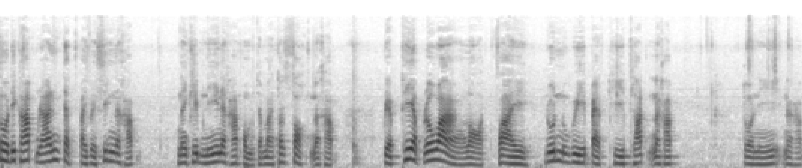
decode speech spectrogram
สวัสดีครับ ร้านจัดไปเฟซิ่งนะครับ ในคลิปนี้นะครับ ผมจะมาทดสอบนะครับ เปรียบเทียบระหว่างหลอดไฟรุ่น V8P Plus นะครับ ตัวนี้นะครับ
